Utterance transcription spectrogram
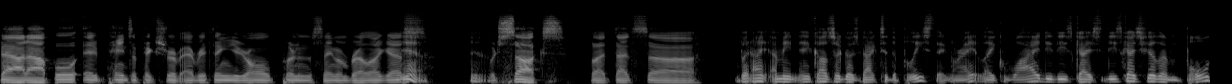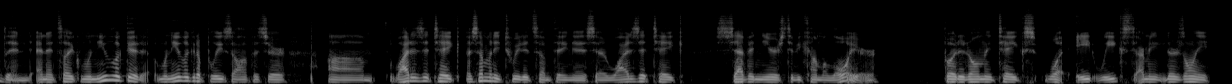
bad apple, it paints a picture of everything. You're all put in the same umbrella, I guess. Yeah, yeah. Which sucks, but that's uh But I, I mean, it also goes back to the police thing, right? Like, why do these guys? These guys feel emboldened, and it's like when you look at when you look at a police officer, um, why does it take? Somebody tweeted something and it said, "Why does it take seven years to become a lawyer, but it only takes what eight weeks? I mean, there's only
